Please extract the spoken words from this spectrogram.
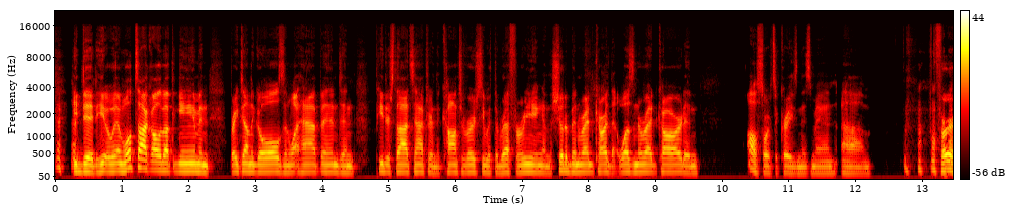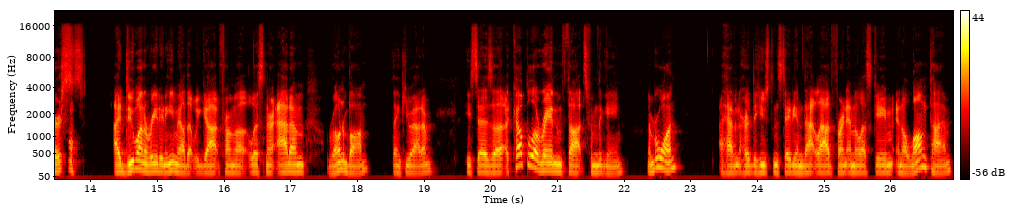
he did. He and we'll talk all about the game and break down the goals and what happened and Peter's thoughts after and the controversy with the refereeing and the should have been red card that wasn't a red card and all sorts of craziness, man. Um, first, I do want to read an email that we got from a listener, Adam Ronenbaum. Thank you, Adam. He says uh, a couple of random thoughts from the game. Number one, I haven't heard the Houston Stadium that loud for an MLS game in a long time.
